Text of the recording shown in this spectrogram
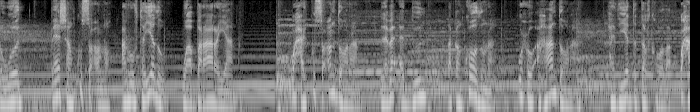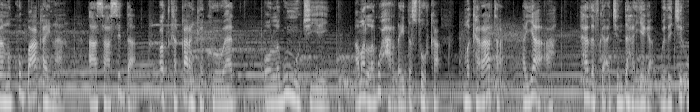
awood meeshaan ku soconno carruurtayadu waa baraarayaan. Waxay ku socon doonaan laba adduun dhaqankooduna wuxuu ahaan doonaa hadiyadda dalkooda. Waxaannu ku baaqaynaa aasaasidda codka qaranka koowaad oo lagu muujiyey ama lagu xardhay dastuurka. Makaraata ayaa ah hadafka ajandahayaga wadajir u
